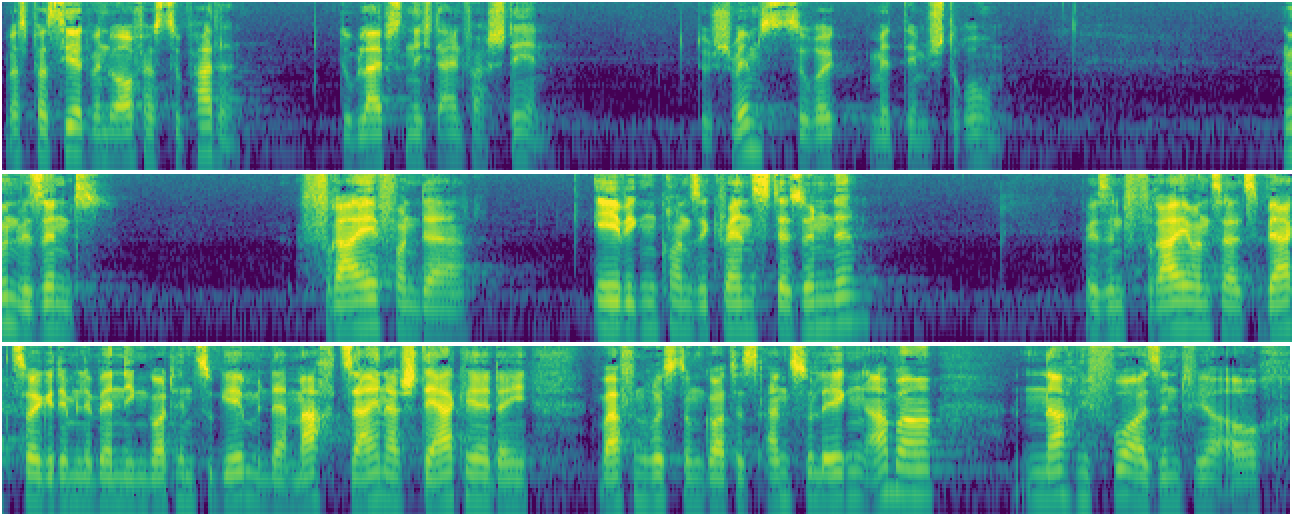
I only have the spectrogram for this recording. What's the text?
Was passiert, wenn du aufhörst zu paddeln? Du bleibst nicht einfach stehen. Du schwimmst zurück mit dem Strom. Nun, wir sind frei von der ewigen Konsequenz der Sünde. Wir sind frei, uns als Werkzeuge dem lebendigen Gott hinzugeben, in der Macht seiner Stärke die Waffenrüstung Gottes anzulegen. Aber nach wie vor sind wir auch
